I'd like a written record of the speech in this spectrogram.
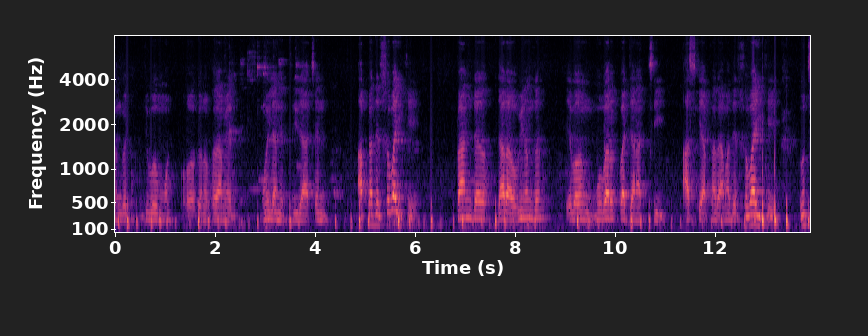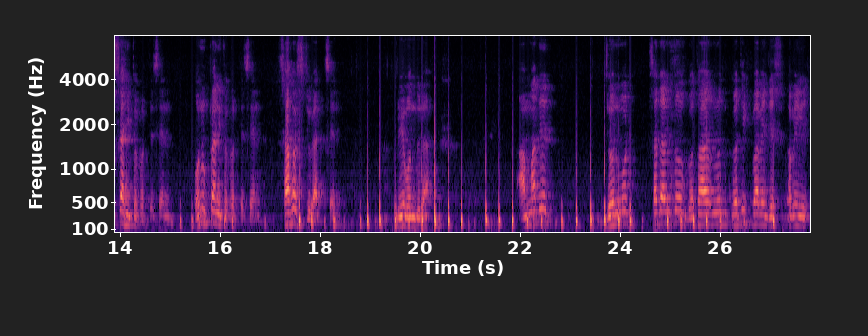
সংগঠন, যুব গণফোরামের মহিলা নেত্রীরা আছেন। আপনাদের সবাইকে প্রাণ দ্বারা অভিনন্দন এবং মুবারকবাদ জানাচ্ছি। আজকে আপনারা আমাদের সবাইকে উৎসাহিত করতেছেন, অনুপ্রাণিত করতেছেন, সাহস যোগাচ্ছেন। প্রিয় বন্ধুরা আমাদের জন্ম সাধারণত গতানুগতিকভাবে যেভাবে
